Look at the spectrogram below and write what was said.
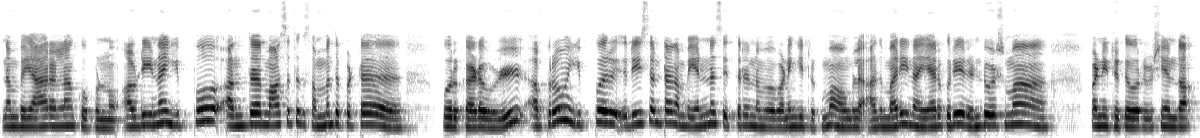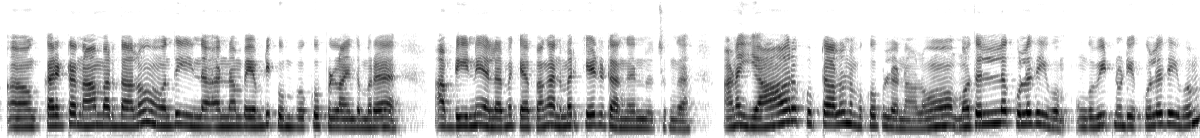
நம்ம யாரெல்லாம் கூப்பிடணும் அப்படின்னா இப்போது அந்த மாதத்துக்கு சம்மந்தப்பட்ட ஒரு கடவுள். அப்புறம் இப்போ ரீசெண்டாக நம்ம என்ன சித்திரை நம்ம வணங்கிட்டு இருக்கோமோ அவங்கள அது மாதிரி நான் ஏறக்குறைய ரெண்டு வருஷமாக பண்ணிகிட்டு இருக்க ஒரு விஷயந்தான் கரெக்டாக நாம் இருந்தாலும் வந்து நம்ம எப்படி கூப்பு கூப்பிடலாம் இந்த முறை அப்படின்னு எல்லாருமே கேட்பாங்க. அந்த மாதிரி கேட்டுட்டாங்கன்னு வச்சுக்கோங்க. ஆனால் யாரை கூப்பிட்டாலும் நம்ம கூப்பிடலனாலும் முதல்ல குலதெய்வம் உங்கள் வீட்டினுடைய குலதெய்வம்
